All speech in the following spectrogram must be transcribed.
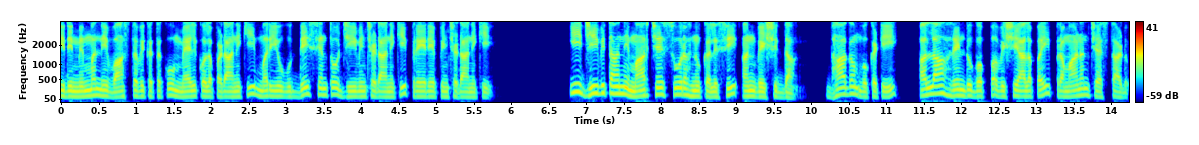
ఇది మిమ్మల్ని వాస్తవికతకు మేల్కొలపడానికి మరియు ఉద్దేశ్యంతో జీవించడానికి ప్రేరేపించడానికి. ఈ జీవితాన్ని మార్చే సూరహ్ను కలిసి అన్వేషిద్దాం. భాగం ఒకటి అల్లాహ్ రెండు గొప్ప విషయాలపై ప్రమాణం చేస్తాడు.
